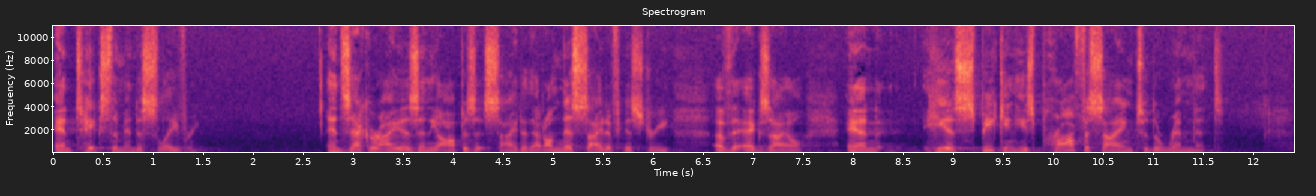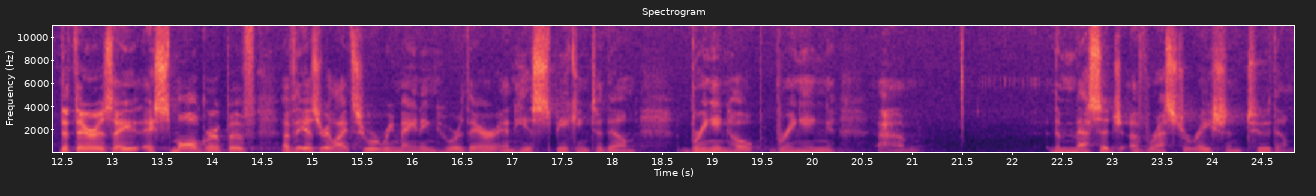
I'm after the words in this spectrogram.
and takes them into slavery. And Zechariah is in the opposite side of that, on this side of history of the exile. And he is speaking, he's prophesying to the remnant that there is a, a small group of, of the Israelites who are remaining, who are there, and he is speaking to them, bringing hope, bringing um, the message of restoration to them.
